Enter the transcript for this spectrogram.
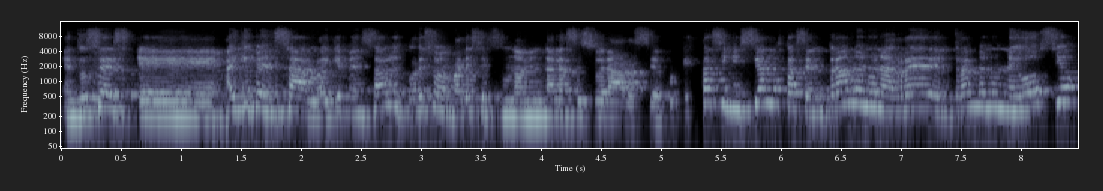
Entonces, eh, hay que pensarlo, hay que pensarlo y por eso me parece fundamental asesorarse, porque estás iniciando, estás entrando en una red, entrando en un negocio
